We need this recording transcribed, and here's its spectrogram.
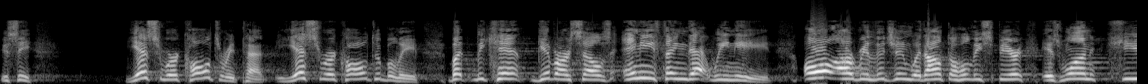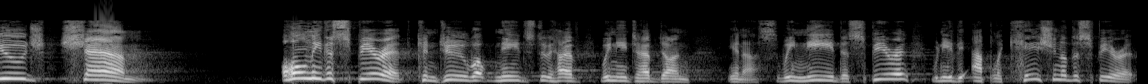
You see, yes, we're called to repent. Yes, we're called to believe. But we can't give ourselves anything that we need. All our religion without the Holy Spirit is one huge sham. Only the Spirit can do what needs to have, we need to have done in us. We need the Spirit. We need the application of the Spirit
